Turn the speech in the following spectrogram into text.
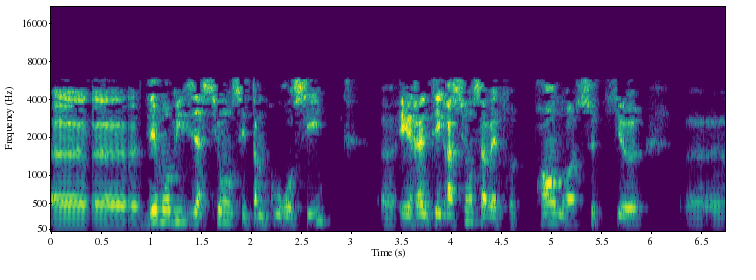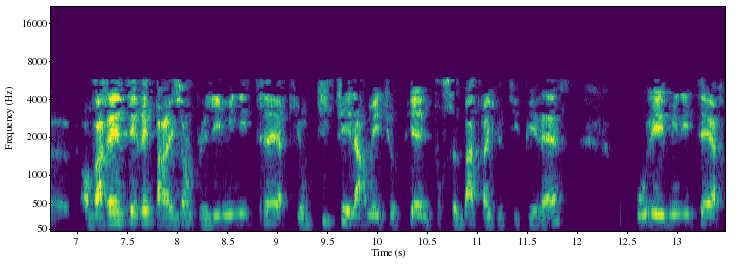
euh, démobilisation c'est en cours aussi, euh, et réintégration ça va être prendre ce qui euh, on va réintégrer par exemple les militaires qui ont quitté l'armée éthiopienne pour se battre avec le TPLF où les militaires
